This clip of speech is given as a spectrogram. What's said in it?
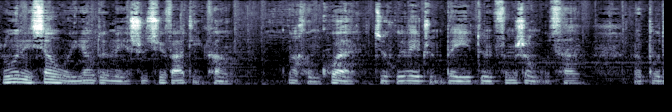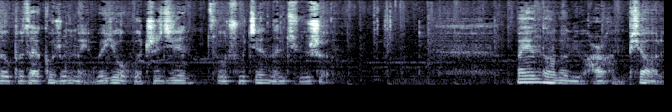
如果你像我一样对美食缺乏抵抗，那很快就会为准备一顿丰盛午餐而不得不在各种美味诱惑之间做出艰难取舍。卖樱桃的女孩很漂亮，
